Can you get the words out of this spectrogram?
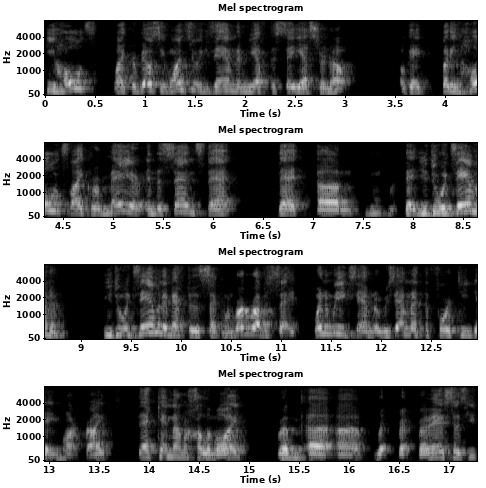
he holds like Rebbe. Once you examine him, you have to say yes or no. Okay, but he holds like Rameir in the sense that that um, that you do examine him. You do examine him after the second one. What did Rabbi say? When did we examine him? We examined at the 14 day mark, right? That came out of Chalamoy. Uh, uh, says you,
